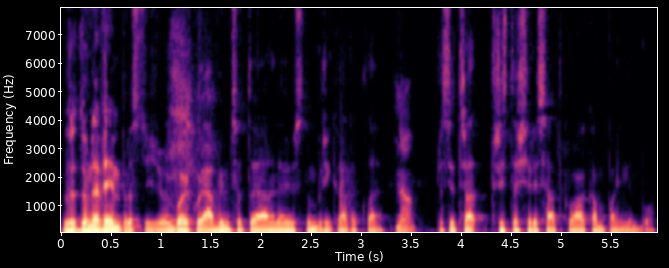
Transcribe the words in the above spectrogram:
to, to nevím prostě, že nebo jako já vím, co to je, ale nevím, co tomu říká takhle. No. Prostě třeba 360 ková kampaň, nebo,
